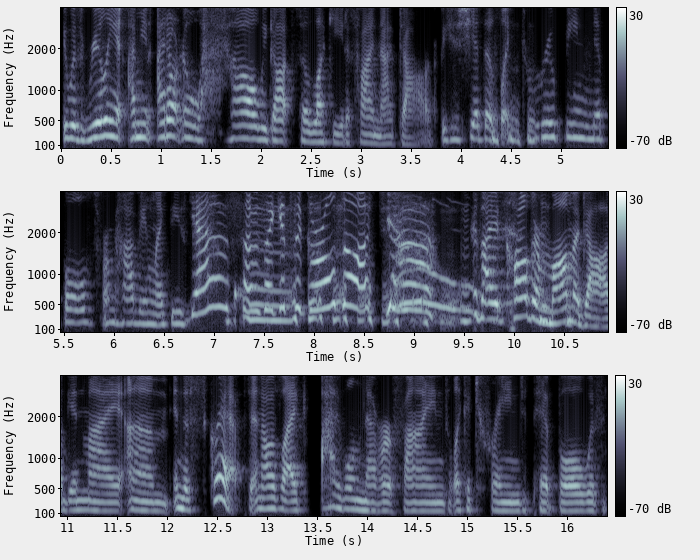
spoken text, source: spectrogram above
it was really, I mean, I don't know how we got so lucky to find that dog because she had those like drooping nipples from having like these. Yes. I was like, it's a girl dog too. Yeah, because I had called her mama dog in my um in the script and I was like I will never find like a trained pit bull with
